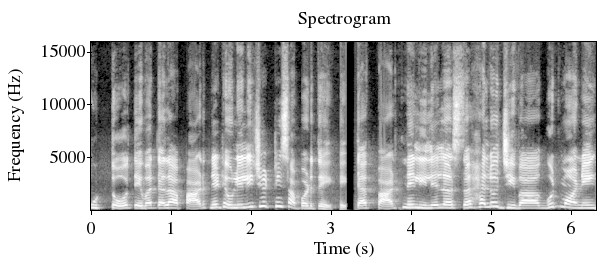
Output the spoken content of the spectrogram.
उठतो तेव्हा त्याला पार्थने ठेवलेली चिठ्ठी सापडते. त्यात पार्थने लिहिलेलं असतं हॅलो जीवा गुड मॉर्निंग.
